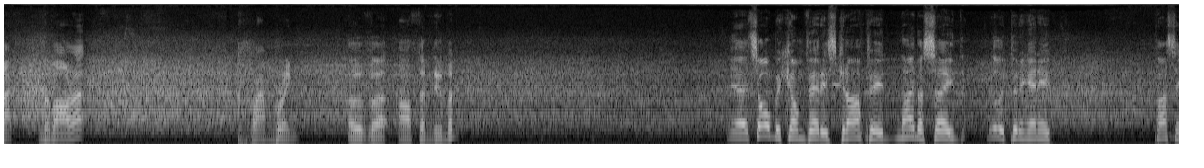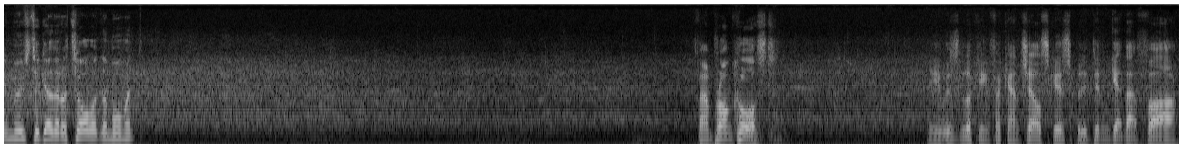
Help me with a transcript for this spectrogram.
McNamara clambering over Arthur Numan. Yeah, it's all become very scrappy. Neither side really putting any passing moves together at all at the moment. Van Bronckhorst. He was looking for Kanchelskis, but it didn't get that far.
